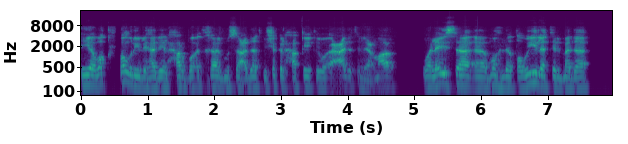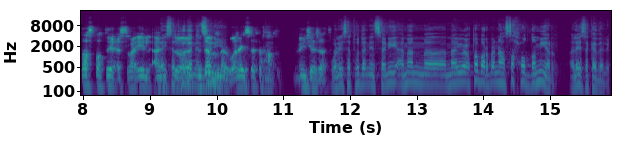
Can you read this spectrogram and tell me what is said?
هي وقف فوري لهذه الحرب وإدخال مساعدات بشكل حقيقي وإعادة الإعمار وليس مهلة طويلة المدى. تستطيع إسرائيل أن ليست هدى تدمر وليس تحقق إنجازات. وليست هدى إنسانية أمام ما يعتبر بأنها صحو الضمير أليس كذلك؟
